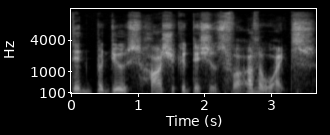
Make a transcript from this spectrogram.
didn't produce harsher conditions for other whites.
